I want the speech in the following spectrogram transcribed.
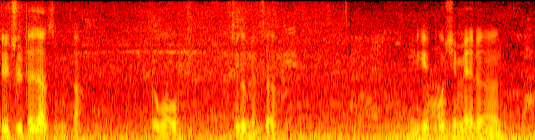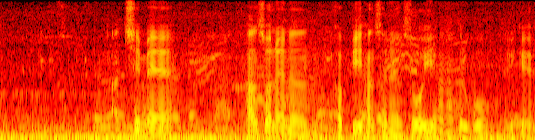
일출 뜨지 않습니까? 요거 찍으면서 이게 보시면은 아침에 한 손에는 커피 한 손에는 소이 하나 들고 이렇게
